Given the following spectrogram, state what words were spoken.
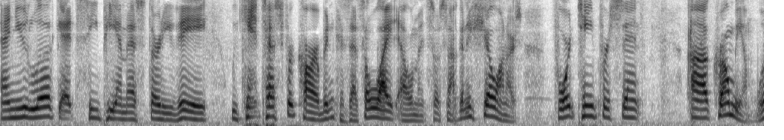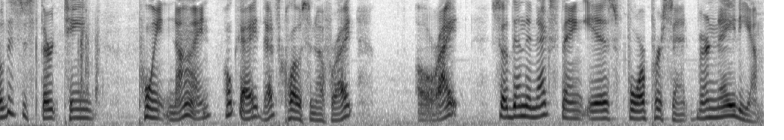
and you look at CPM S30V, we can't test for carbon because that's a light element, so it's not going to show on ours. 14% uh, chromium. Well, this is 13.9. Okay, that's close enough, right? All right. So then the next thing is 4% vanadium.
